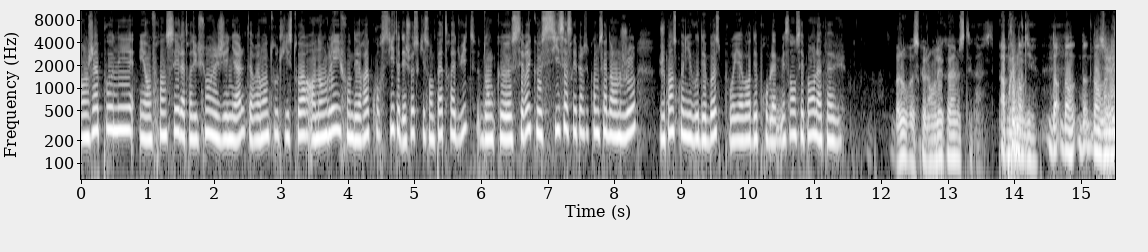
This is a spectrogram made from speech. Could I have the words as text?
En japonais et en français, la traduction est géniale. T'as vraiment toute l'histoire. En anglais, ils font des raccourcis, t'as des choses qui sont pas traduites. Donc, euh, c'est vrai que si ça serait perçu comme ça dans le jeu, je pense qu'au niveau des boss, pourrait y avoir des problèmes. Mais ça, on sait pas, on l'a pas vu. C'est ballot parce que l'anglais quand même c'était. Après, dans, dans, dans, dans- un Megaman,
